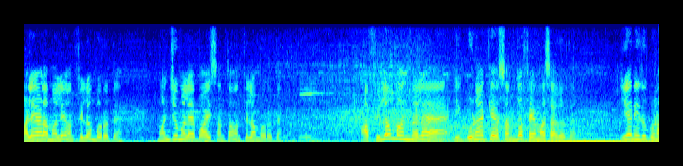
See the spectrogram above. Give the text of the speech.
ಮಲಯಾಳಮಲ್ಲಿ ಒಂದು ಫಿಲಮ್ ಬರುತ್ತೆ. ಮಂಜುಮಲೆ ಬಾಯ್ಸ್ ಅಂತ ಒಂದು ಫಿಲಮ್ ಬರುತ್ತೆ. ಆ ಫಿಲಮ್ ಬಂದಮೇಲೆ ಈ ಗುಣ ಕೇವ್ಸ್ ಅಂದು ಫೇಮಸ್ ಆಗುತ್ತೆ. ಏನಿದು ಗುಣ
